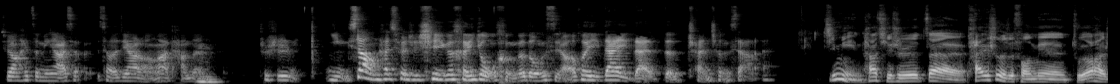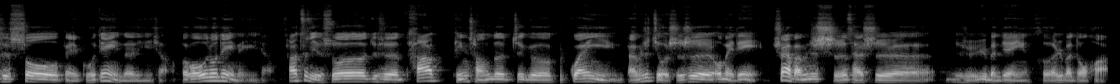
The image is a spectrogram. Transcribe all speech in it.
就像黑泽明啊、小小津二郎啊他们。就是影像，它确实是一个很永恒的东西，然后会一代一代的传承下来。吉敏他其实，在拍摄这方面，主要还是受美国电影的影响，包括欧洲电影的影响。他自己说，就是他平常的这个观影，百分之九十是欧美电影，剩下百分之十才是就是日本电影和日本动画，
